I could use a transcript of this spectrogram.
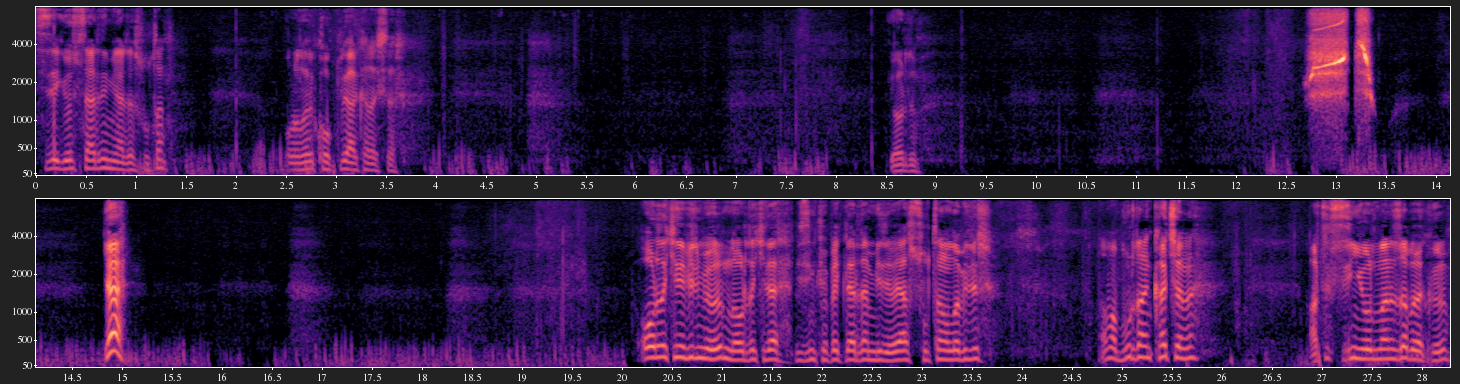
size gösterdiğim yerde Sultan oraları kokluyor arkadaşlar. Gördüm. Gel. Oradakini bilmiyorum da oradakiler bizim köpeklerden biri veya sultan olabilir. Ama buradan kaçanı artık sizin yorumlarınıza bırakıyorum.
